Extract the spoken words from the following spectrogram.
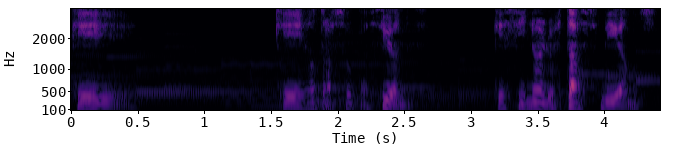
que, que en otras ocasiones, que si no lo estás, digamos.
